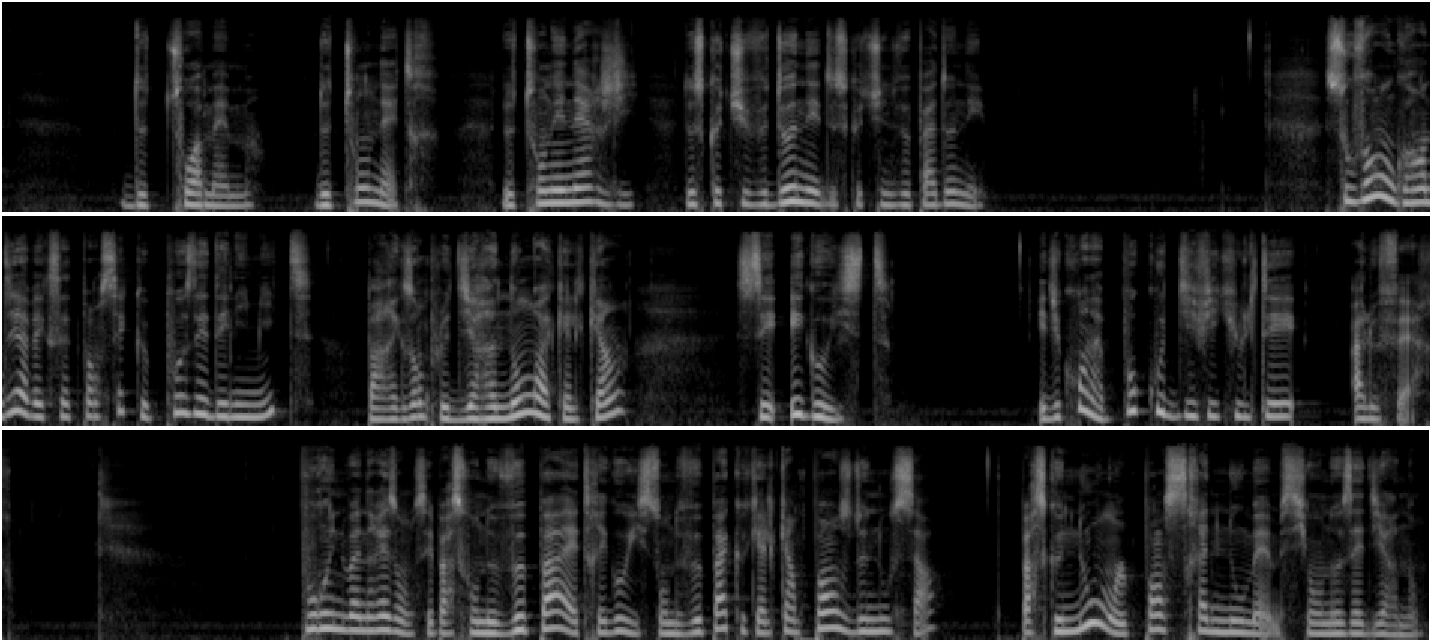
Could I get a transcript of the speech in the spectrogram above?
de toi-même, de ton être, de ton énergie, de ce que tu veux donner, de ce que tu ne veux pas donner. Souvent, on grandit avec cette pensée que poser des limites, par exemple dire non à quelqu'un, c'est égoïste. Et du coup, on a beaucoup de difficultés à le faire. Pour une bonne raison, c'est parce qu'on ne veut pas être égoïste, on ne veut pas que quelqu'un pense de nous ça, parce que nous, on le penserait de nous-mêmes si on osait dire non.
